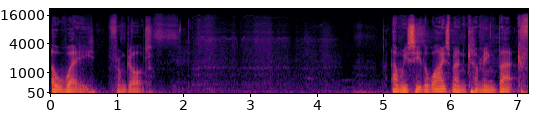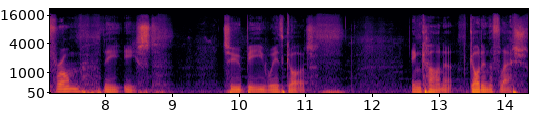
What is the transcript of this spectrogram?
away from God. And we see the wise men coming back from the east to be with God, incarnate, God in the flesh.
